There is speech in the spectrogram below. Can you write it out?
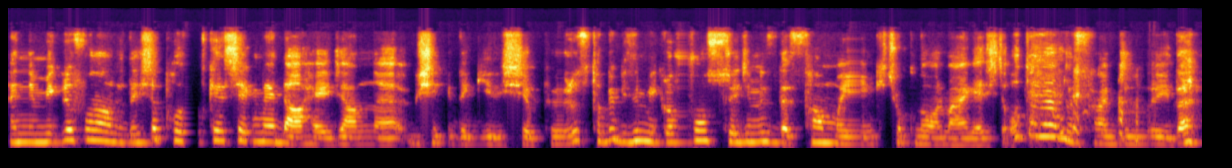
Hani mikrofon aldığında işte podcast çekmeye daha heyecanlı bir şekilde giriş yapıyoruz. Tabii bizim mikrofon sürecimiz de sanmayın ki çok normal geçti. O dönem de sancılıydı.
